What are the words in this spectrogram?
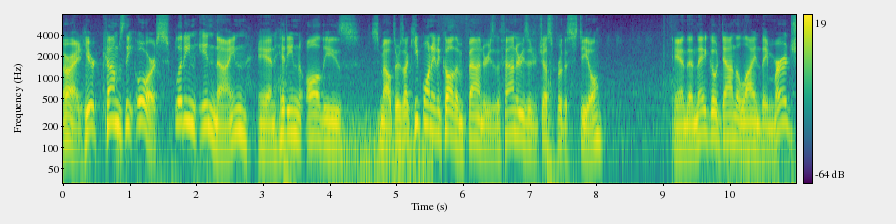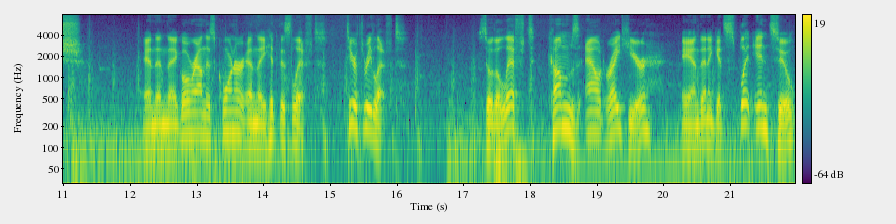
All right, here comes the ore, splitting in nine and hitting all these smelters. I keep wanting to call them foundries. The foundries are just for the steel. And then they go down the line, they merge, and then they go around this corner and they hit this lift. Tier 3 lift. So the lift comes out right here, and then it gets split into,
